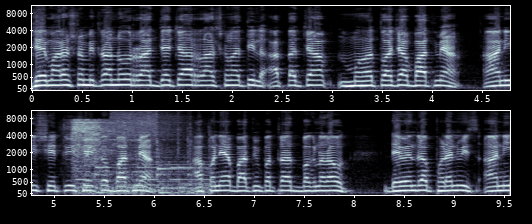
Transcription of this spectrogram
जय महाराष्ट्र मित्रांनो राज्याच्या राजकारणातील आताच्या महत्त्वाच्या बातम्या आणि शेतविषयक बातम्या आपण या बातमीपत्रात बघणार आहोत. देवेंद्र फडणवीस आणि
